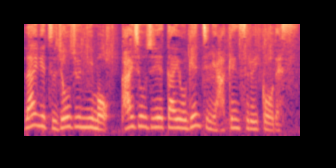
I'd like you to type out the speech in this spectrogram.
来月上旬にも海上自衛隊を現地に派遣する意向です。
